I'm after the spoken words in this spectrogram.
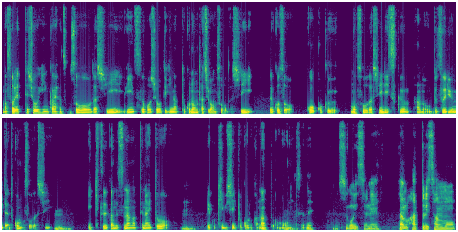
まあ、それって商品開発もそうだし品質保証的なところの立場もそうだしそれこそ広告もそうだしリスクあの物流みたいなところもそうだしうん。一気通貫でつながってないとうん結構厳しいところかなとは思うんですよね。すごいですよね。多分、服部さんも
